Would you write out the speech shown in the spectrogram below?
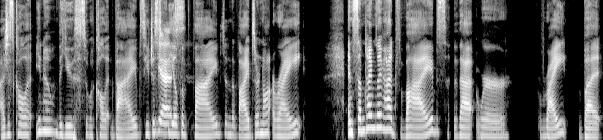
I just call it, you know, the youths would call it vibes. You just feel the vibes, and the vibes are not right. And sometimes I've had vibes that were right, but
